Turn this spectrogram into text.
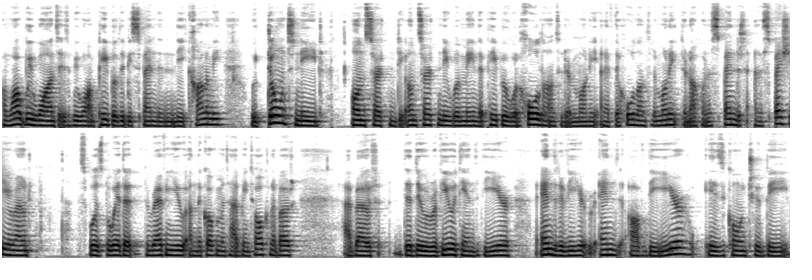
and what we want is we want people to be spending in the economy. We don't need uncertainty. Uncertainty will mean that people will hold on to their money and if they hold on to the money they're not going to spend it. And especially around I suppose the way that the revenue and the government have been talking about about they do a review at the end of the year. End of the year end of the year is going to be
